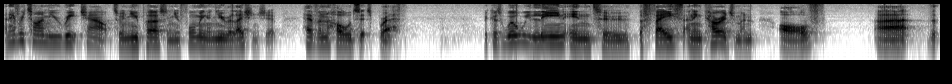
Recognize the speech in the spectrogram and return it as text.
And every time you reach out to a new person, you're forming a new relationship, heaven holds its breath. Because will we lean into the faith and encouragement of uh, the,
